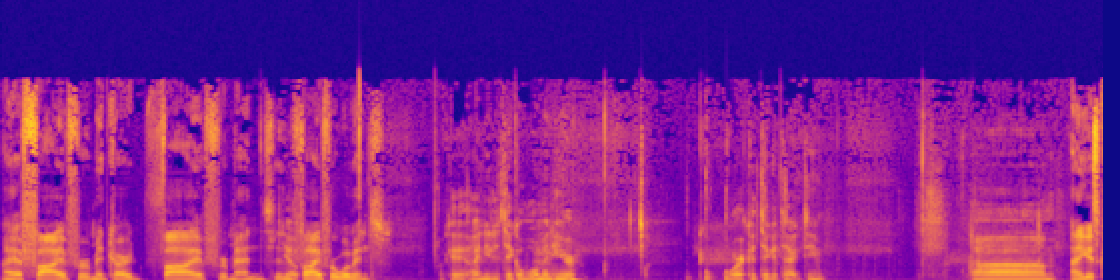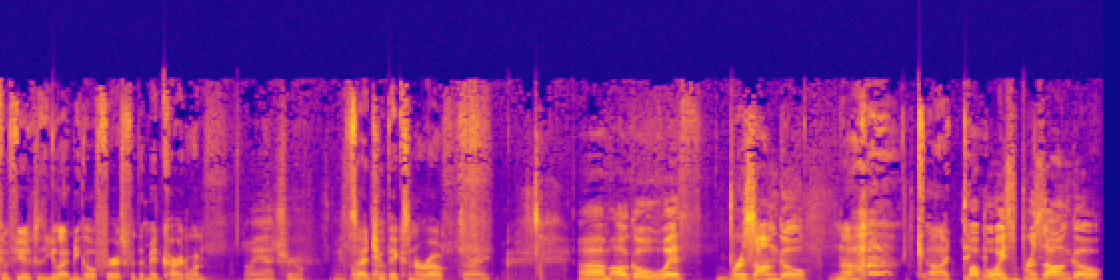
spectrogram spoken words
I have five for mid card, five for men's, and Yep. five for women's. Okay, I need to take a woman here, or I could take a tag team. Um. I get confused because you let me go first for the mid card one. Oh yeah, true. We So I had two up. picks in a row. It's all right. Um, I'll go with Breezango. No, God, My boy's Breezango.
